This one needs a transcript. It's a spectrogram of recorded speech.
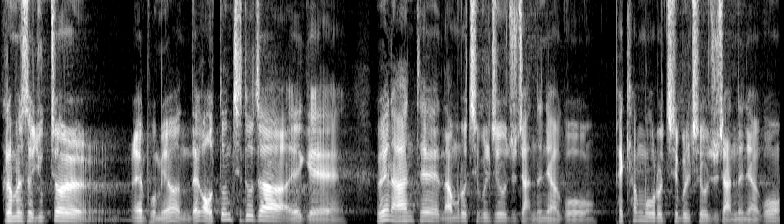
그러면서 6절에 보면 내가 어떤 지도자에게 왜 나한테 나무로 집을 지어주지 않느냐고 백향목으로 집을 지어주지 않느냐고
